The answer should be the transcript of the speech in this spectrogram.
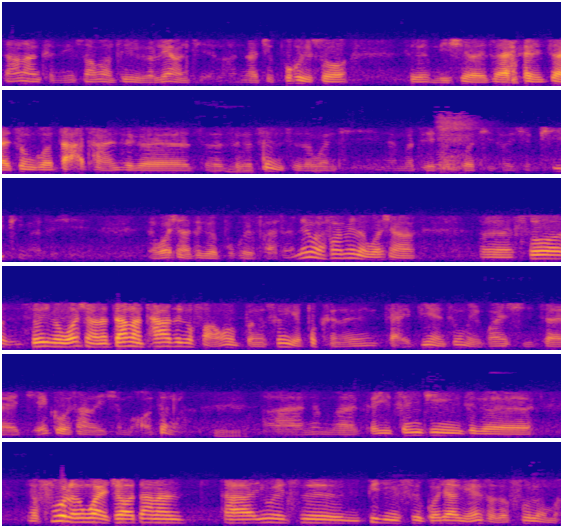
当然肯定双方都有个谅解了，那就不会说这个米歇尔在 在中国大谈这个这这个政治的问题。那么对中国提出一些批评啊，这些，那我想这个不会发生。另外一方面呢，我想，呃，说，所以呢，我想呢，当然他这个访问本身也不可能改变中美关系在结构上的一些矛盾了。嗯。啊，那么可以增进这个，那夫人外交，当然他因为是毕竟是国家元首的夫人嘛。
